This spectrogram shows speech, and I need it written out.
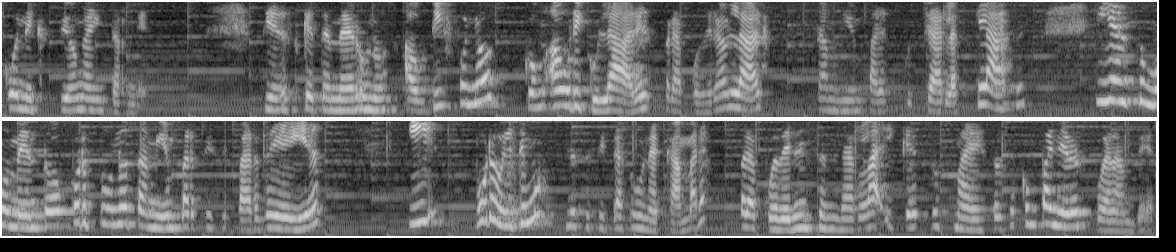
conexión a Internet. Tienes que tener unos audífonos con auriculares para poder hablar, también para escuchar las clases y en su momento oportuno también participar de ellas. Y por último, necesitas una cámara para poder encenderla y que tus maestros o compañeros puedan ver.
